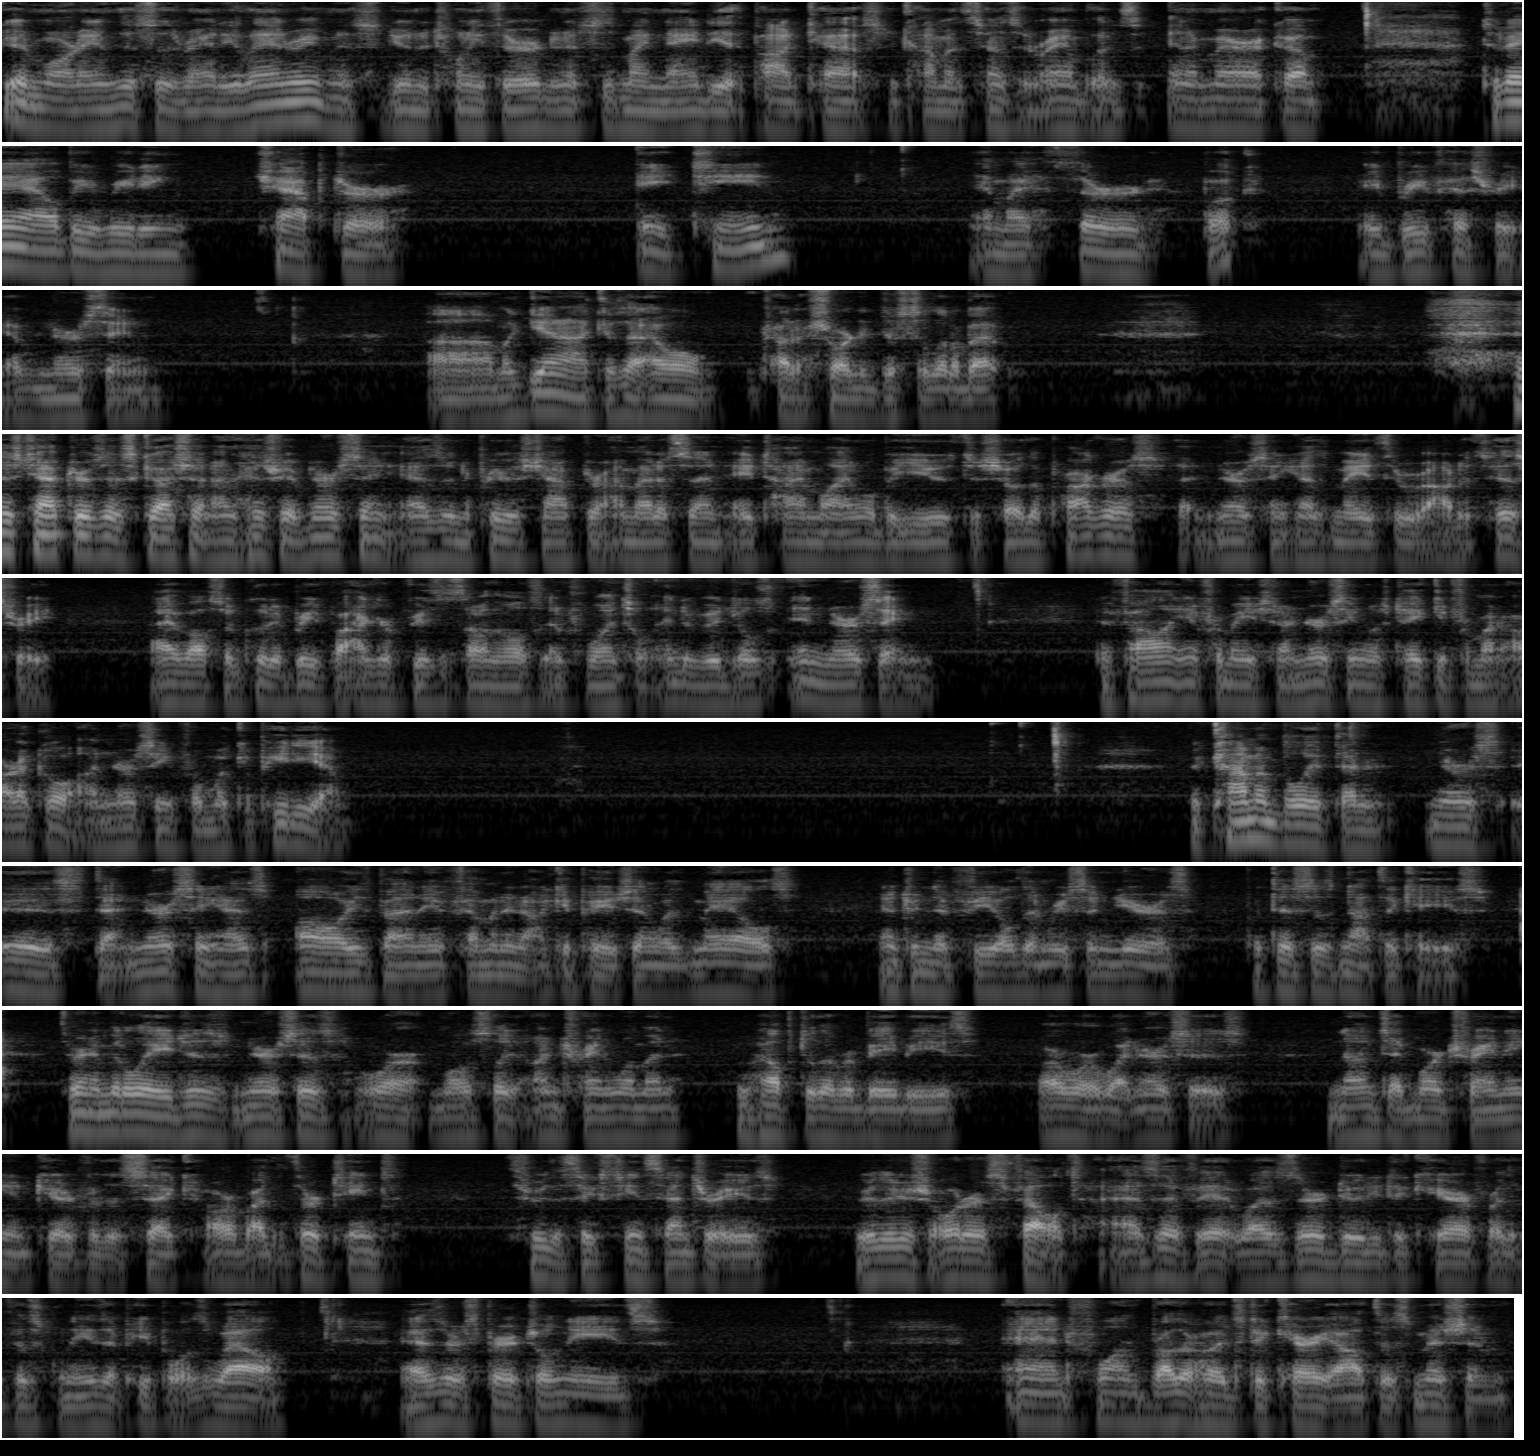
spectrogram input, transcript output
Good morning. This is Randy Landry. This is June the 23rd, and this is my 90th podcast in Common Sense and Ramblings in America. Today I'll be reading chapter 18 in my third book, A Brief History of Nursing. Um, again, because I will try to shorten it just a little bit. This chapter is a discussion on the history of nursing. As in the previous chapter on medicine, a timeline will be used to show the progress that nursing has made throughout its history. I have also included brief biographies of some of the most influential individuals in nursing. The following information on nursing was taken from an article on nursing from Wikipedia. The common belief that nurse is that nursing has always been a feminine occupation with males entering the field in recent years but this is not the case. During the Middle Ages, nurses were mostly untrained women who helped deliver babies or were wet nurses. Nuns had more training and cared for the sick, or by the 13th through the 16th centuries, religious orders felt as if it was their duty to care for the physical needs of people as well as their spiritual needs, and formed brotherhoods to carry out this mission.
